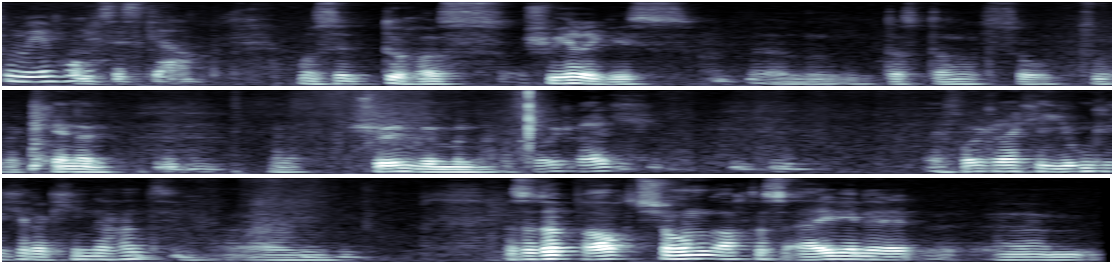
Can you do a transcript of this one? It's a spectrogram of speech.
von wem haben sie es gelernt was ja durchaus schwierig ist, ähm, das dann so zu erkennen. Ja, schön, wenn man erfolgreich, erfolgreiche Jugendliche oder Kinder hat. Ähm, also da braucht es schon auch das eigene ähm,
